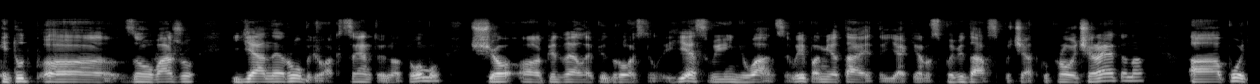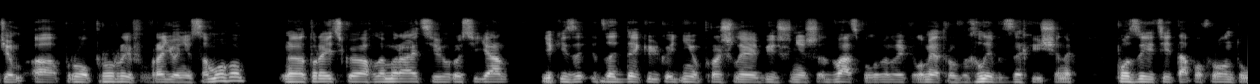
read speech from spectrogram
І тут е, зауважу, я не роблю акценту на тому, що е, підвели підрозділи. Є свої нюанси. Ви пам'ятаєте, як я розповідав спочатку про очеретино, а потім е, про прорив в районі самого е, турецької агломерації росіян, які за, за декілька днів пройшли більш ніж 2,5 кілометри вглиб захищених позицій та по фронту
